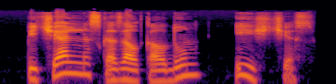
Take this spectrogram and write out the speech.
— печально сказал колдун и исчез.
